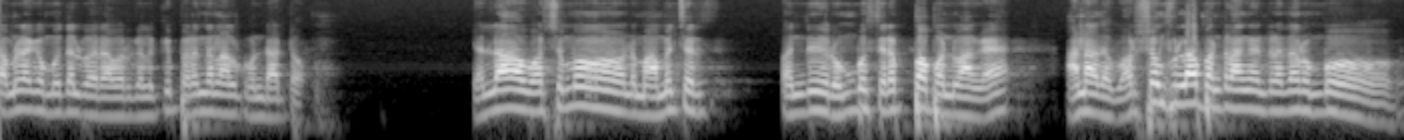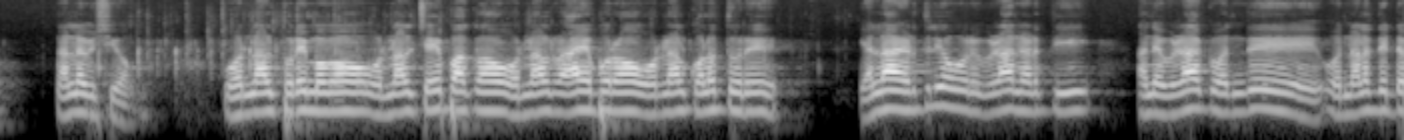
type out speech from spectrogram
தமிழக முதல்வர் அவர்களுக்கு பிறந்த நாள் கொண்டாட்டம். எல்லா வருஷமும் நம்ம அமைச்சர் வந்து ரொம்ப சிறப்பாக பண்ணுவாங்க. ஆனால் அதை வருஷம் ஃபுல்லாக பண்ணுறாங்கன்றது தான் ரொம்ப நல்ல விஷயம். ஒரு நாள் துறைமுகம் ஒரு நாள் சேப்பாக்கம் ஒரு நாள் ராயபுரம் ஒரு நாள் குளத்தூர் எல்லா இடத்துலையும் ஒரு விழா நடத்தி அந்த விழாவுக்கு வந்து ஒரு நலத்திட்ட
